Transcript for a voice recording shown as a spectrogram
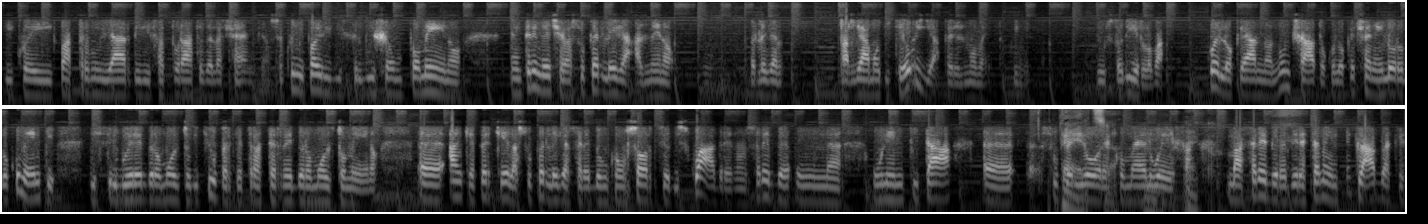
di quei 4 miliardi di fatturato della Champions. E quindi poi ridistribuisce un po' meno, mentre invece la Superlega, almeno Superlega parliamo di teoria per il momento, quindi giusto dirlo, ma quello che hanno annunciato, quello che c'è nei loro documenti, distribuirebbero molto di più perché tratterrebbero molto meno, eh, anche perché la Superlega sarebbe un consorzio di squadre, non sarebbe un, un'entità eh, superiore Terza. come è l'UEFA, mm, ecco. ma sarebbero direttamente i club che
